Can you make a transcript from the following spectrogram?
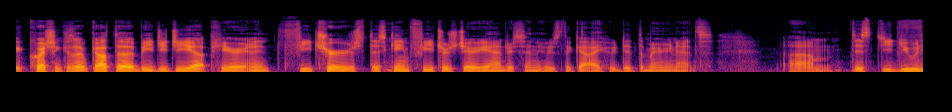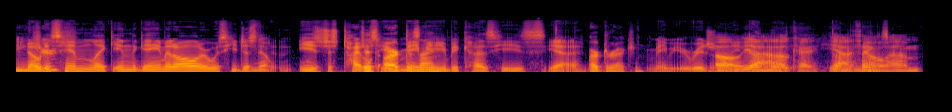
a question because I've got the BGG up here, and it features this game features Gerry Anderson, who's the guy who did the marionettes. Um, is, did you notice him like in the game at all, or was he just No. he's just titled Just here art maybe design? because he's yeah Art direction. maybe originally Oh yeah. the- Okay. Yeah. the No. things. Um,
